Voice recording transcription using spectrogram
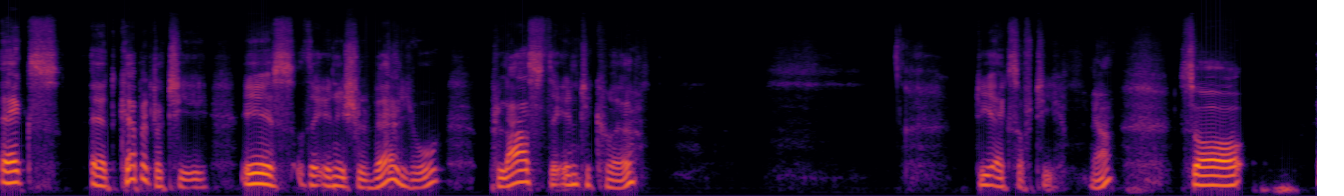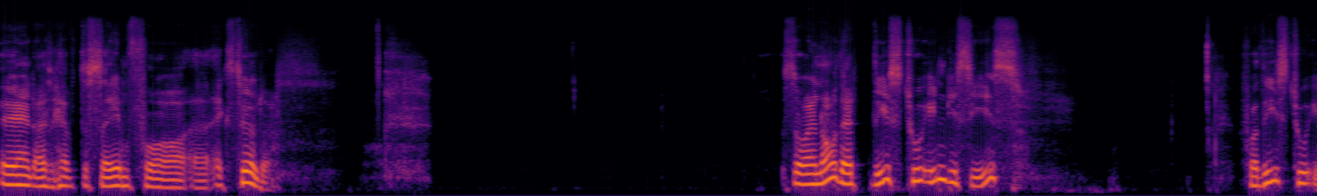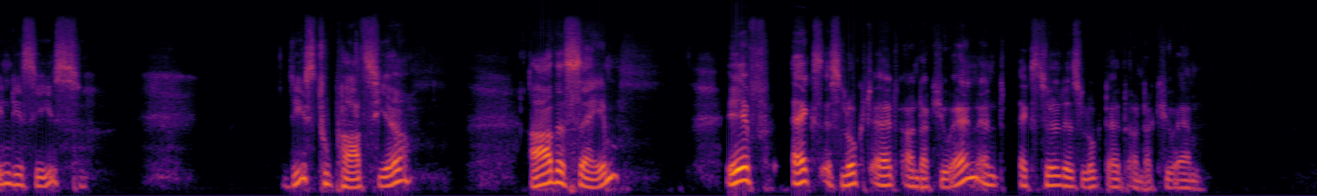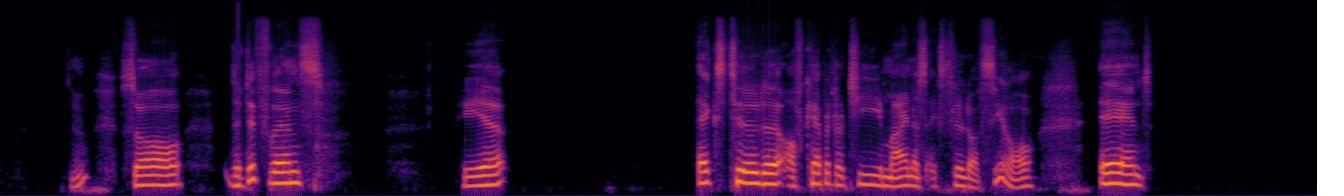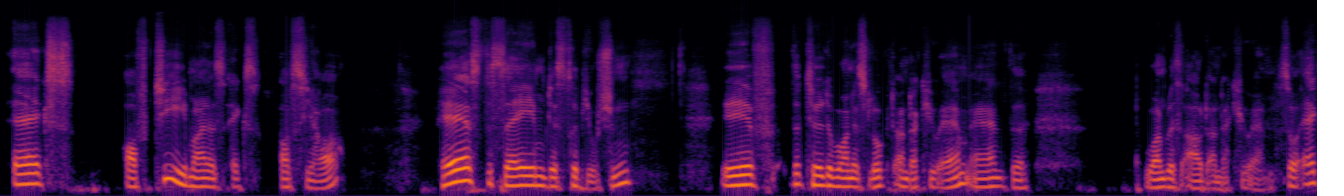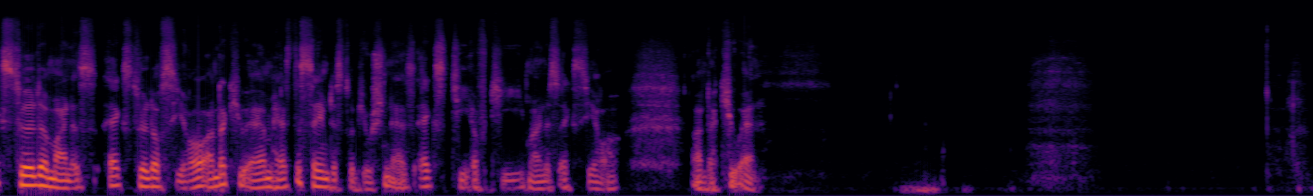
x at capital T is the initial value plus the integral dx of t. Yeah. So, and I have the same for uh, x tilde. So I know that these two indices for these two indices, these two parts here are the same if x is looked at under qn and x tilde is looked at under qm. Hmm? So the difference here, x tilde of capital T minus x tilde of zero and x of t minus x of zero has the same distribution if the tilde one is looked under QM and the one without under QM. So x tilde minus x tilde of zero under QM has the same distribution as x t of t minus x zero under Qn.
